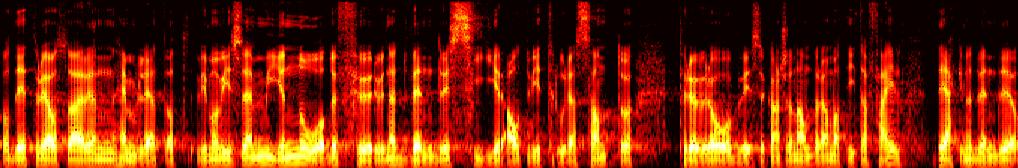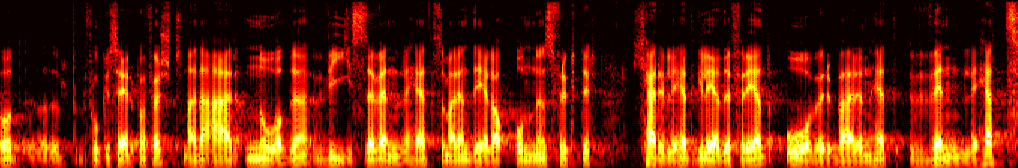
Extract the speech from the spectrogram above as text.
Og Det tror jeg også er en hemmelighet. At vi må vise mye nåde før vi nødvendigvis sier alt vi tror er sant, og prøver å overbevise kanskje den andre om at de tar feil. Det er ikke nødvendig å fokusere på først. Nei, det er nåde, vise vennlighet, som er en del av åndens frukter. Kjærlighet, glede, fred, overbærenhet, vennlighet.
